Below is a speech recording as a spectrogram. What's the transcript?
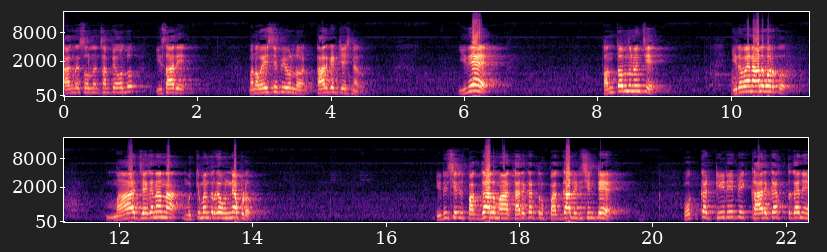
కాంగ్రెస్ వాళ్ళని చంపేవాళ్ళు. ఈసారి మన వైసీపీ వాళ్ళు టార్గెట్ చేసినారు. ఇదే పంతొమ్మిది నుంచి ఇరవై నాలుగు వరకు మా జగనన్న ముఖ్యమంత్రిగా ఉన్నప్పుడు ఇడిసిన పగ్గాలు మా కార్యకర్తలు పగ్గాలు ఇడిచింటే ఒక్క టీడీపీ కార్యకర్త కానీ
